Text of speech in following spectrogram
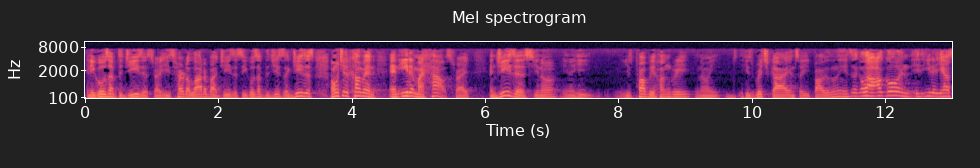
and he goes up to Jesus, right? He's heard a lot about Jesus. He goes up to Jesus, like, Jesus, I want you to come in and eat at my house, right? And Jesus, you know, you know, he he's probably hungry, you know, he, he's rich guy, and so he probably he's like, well, I'll go and eat at your house.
